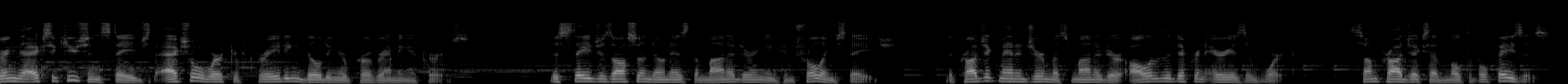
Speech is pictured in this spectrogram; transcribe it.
During the execution stage, the actual work of creating, building, or programming occurs. This stage is also known as the monitoring and controlling stage. The project manager must monitor all of the different areas of work. Some projects have multiple phases.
